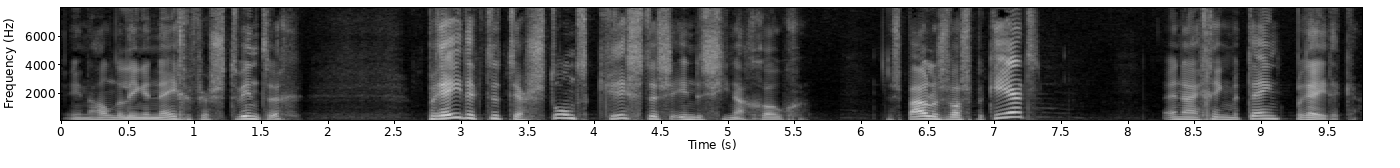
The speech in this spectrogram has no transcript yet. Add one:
in Handelingen 9, vers 20, predikte terstond Christus in de synagoge. Dus Paulus was bekeerd en hij ging meteen prediken.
